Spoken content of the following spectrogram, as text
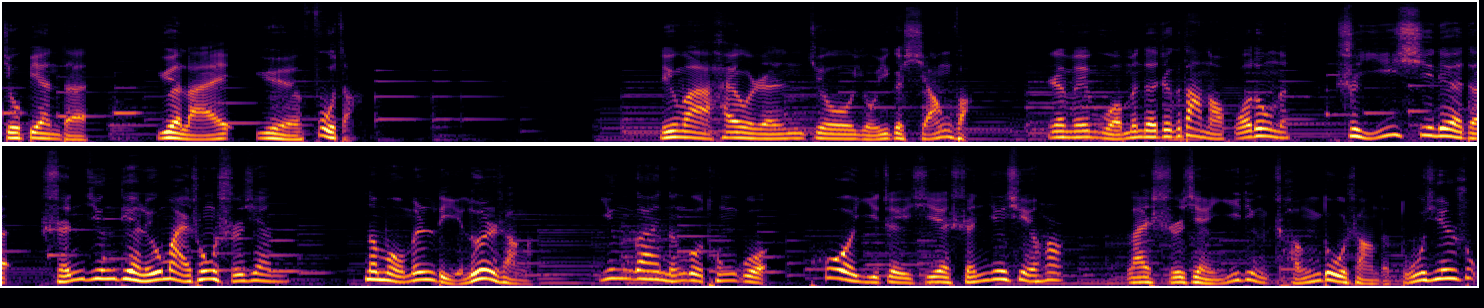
就变得越来越复杂。另外还有人就有一个想法，认为我们的这个大脑活动呢是一系列的神经电流脉冲实现的，那么我们理论上啊应该能够通过破译这些神经信号来实现一定程度上的读心术。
